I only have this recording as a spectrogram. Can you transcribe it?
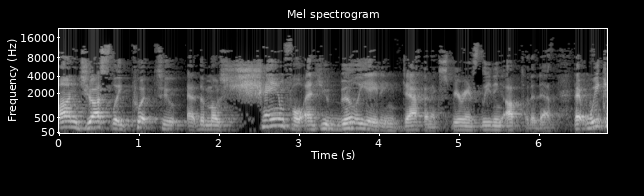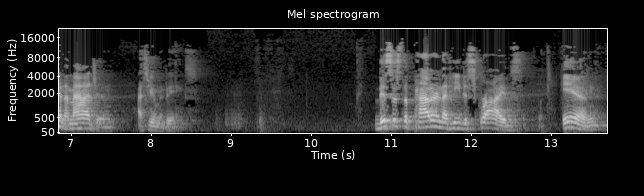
unjustly put to uh, the most shameful and humiliating death and experience leading up to the death that we can imagine as human beings. This is the pattern that he describes in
